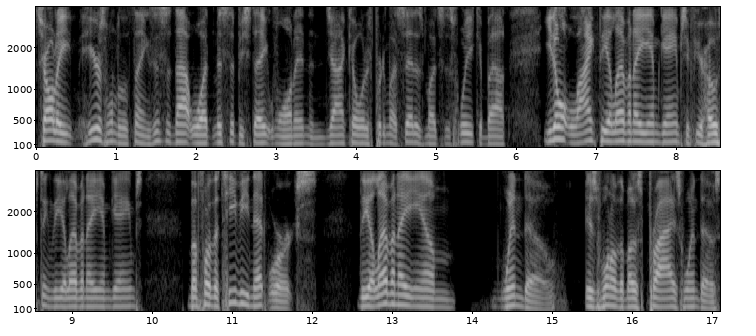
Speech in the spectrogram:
Charlie, here's one of the things. This is not what Mississippi State wanted, and John Cohen has pretty much said as much this week about you don't like the 11 a.m. games if you're hosting the 11 a.m. games. But for the TV networks, the 11 a.m. window is one of the most prized windows.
